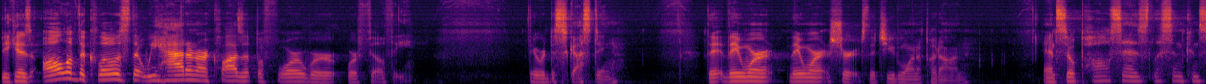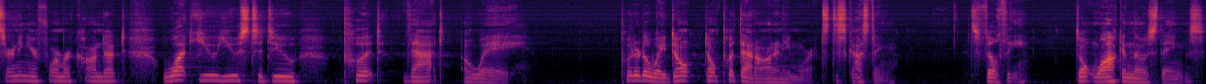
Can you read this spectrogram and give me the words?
because all of the clothes that we had in our closet before were, were filthy, they were disgusting. They, they, weren't, they weren't shirts that you'd want to put on. And so Paul says, listen, concerning your former conduct, what you used to do, put that away. Put it away. Don't, don't put that on anymore. It's disgusting. It's filthy. Don't walk in those things.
